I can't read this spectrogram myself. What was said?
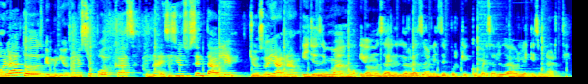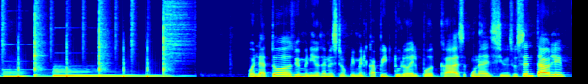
Hola a todos, bienvenidos a nuestro podcast Una decisión sustentable. Yo soy Ana. Y yo soy Majo y vamos a darles las razones de por qué comer saludable es un arte. Hola a todos, bienvenidos a nuestro primer capítulo del podcast Una decisión sustentable,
